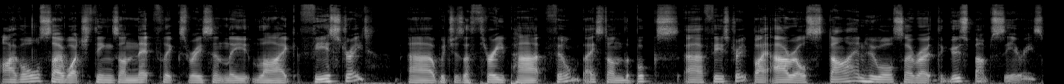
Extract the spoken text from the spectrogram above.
I've also watched things on Netflix recently like Fear Street. Uh, which is a three part film based on the books uh, Fear Street by R.L. Stine, who also wrote the Goosebumps series.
